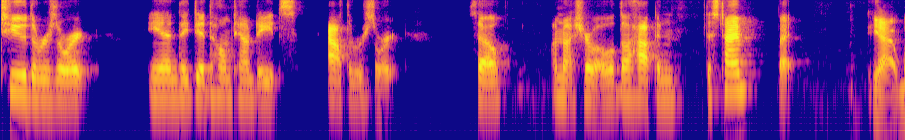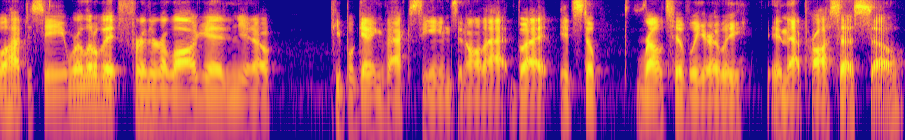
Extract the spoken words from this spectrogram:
to the resort and they did the hometown dates at the resort. So I'm not sure what will happen this time, but yeah, we'll have to see. We're a little bit further along in, you know, people getting vaccines and all that, but it's still relatively early in that process. So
